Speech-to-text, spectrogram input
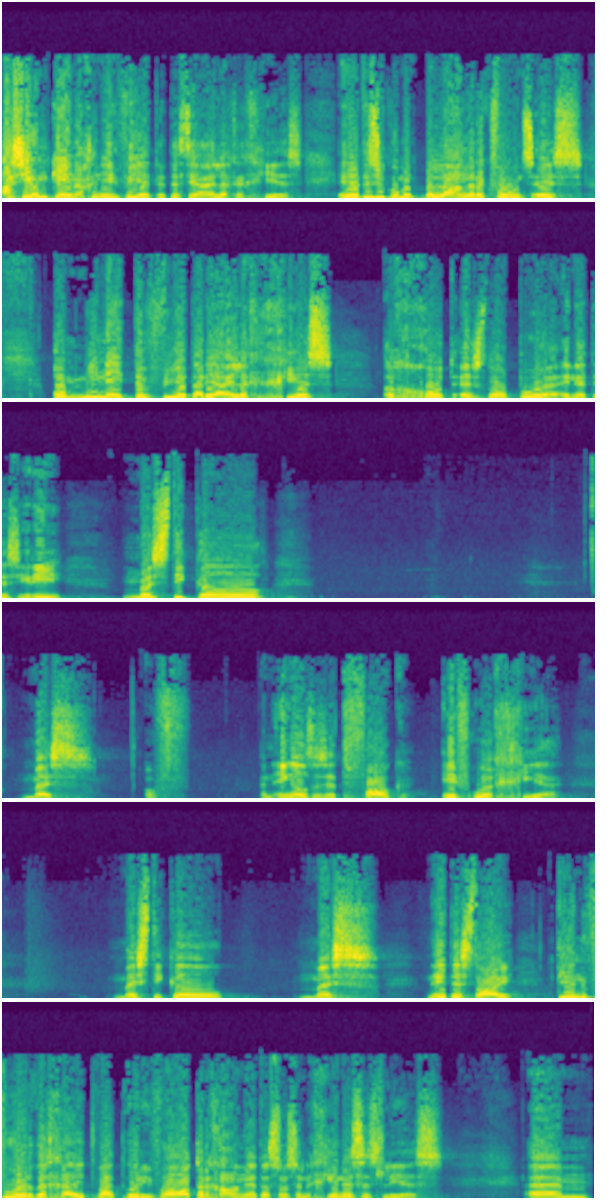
As jy hom ken, dan gaan jy weet dit is die Heilige Gees. En dit is hoekom dit belangrik vir ons is om nie net te weet dat die Heilige Gees 'n God is daarbo en dit is hierdie mystical mis of in Engels is dit fog, F O G. Mystical mis. Net is daai teenwoordigheid wat oor die water gehang het as ons in Genesis lees. Ehm um,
